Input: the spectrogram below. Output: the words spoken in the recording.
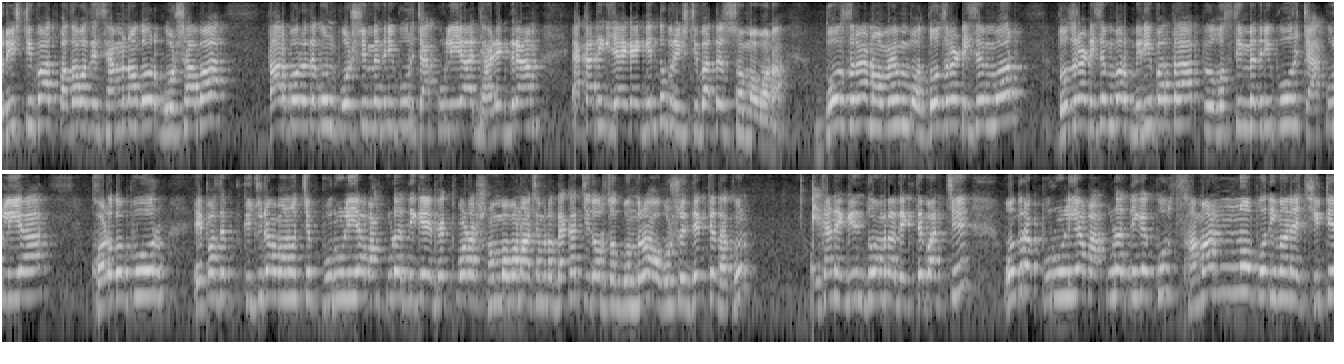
বৃষ্টিপাত, পাশাপাশি শ্যামনগর, গোসাবা, তারপরে দেখুন পশ্চিম মেদিনীপুর, চাকুলিয়া, ঝাড়গ্রাম, একাধিক জায়গায় কিন্তু বৃষ্টিপাতের সম্ভাবনা। দোসরা নভেম্বর, দোসরা ডিসেম্বর দোসরা ডিসেম্বর বিরিপাতা পশ্চিম মেদিনীপুর, চাকুলিয়া, খড়গপুর, এপাশে কিছুটা মনে হচ্ছে পুরুলিয়া, বাঁকুড়ার দিকে এফেক্ট পড়ার সম্ভাবনা আছে। আমরা দেখাচ্ছি দর্শক বন্ধুরা, অবশ্যই দেখতে থাকুন। এখানে কিন্তু আমরা দেখতে পাচ্ছি, বন্ধুরা পুরুলিয়া, বাঁকুড়ার দিকে খুব সামান্য পরিমাণে ছিটে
